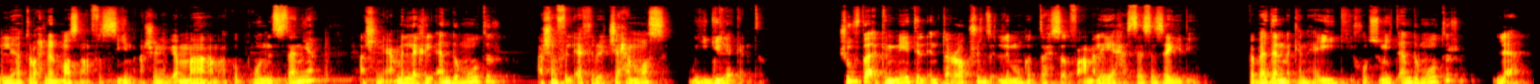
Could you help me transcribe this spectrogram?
اللي هتروح للمصنع في الصين عشان يجمعها مع components تانية عشان يعمل لك ال endo motor عشان في الآخر يتشحن مصر ويجي لك أنت. شوف بقى كمية ال interruptions اللي ممكن تحصل في عملية حساسة زي دي. فبدل ما كان هيجي 500 endo motor لا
